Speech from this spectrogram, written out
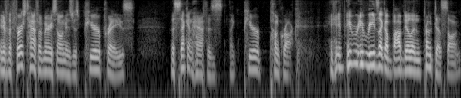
And if the first half of Mary's song is just pure praise, the second half is like pure punk rock. It, it, it reads like a Bob Dylan protest song.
